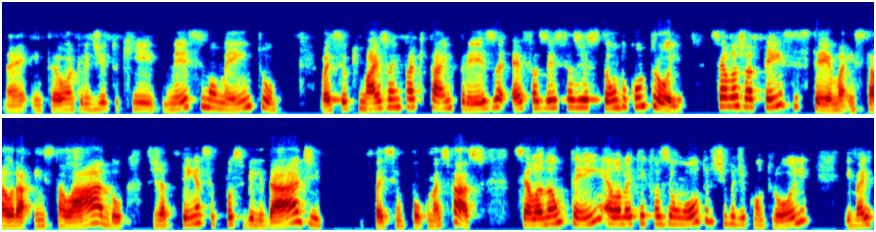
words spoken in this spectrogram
Né? Então, acredito que nesse momento vai ser o que mais vai impactar a empresa é fazer essa gestão do controle. Se ela já tem sistema instalado, se já tem essa possibilidade, vai ser um pouco mais fácil. Se ela não tem, ela vai ter que fazer um outro tipo de controle e vai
